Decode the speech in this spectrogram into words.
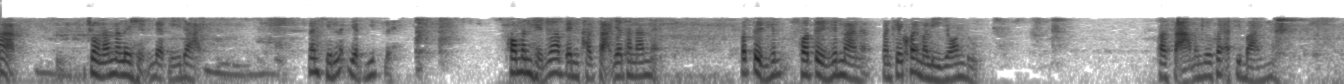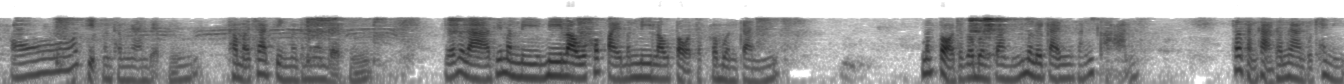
มาก ช่วงนั้นมันเลยเห็นแบบนี้ได้ นั่นเห็นละเอียดยิบเลยพอมันเห็นว่าเป็นภาษายะเท่านั้นเนี่ยพอตื่นขึ้น พอตื่นขึ้นมาเนี่ยมันค่อยๆมารีย้อนดู ภาษามันค่อยๆอธิบายมาอ๋อจิตมันทำงานแบบนี้ ธรรมชาติจริงมันทำงานแบบนี้แล้วเวลาที่มันมีมีเราเข้าไป มันมีเราต่อจากกระบวนการนี้ มันต่อจากกระบวนการนี้มันเลยกลายเป็นสังขาร ถ้าสังขารทำงานก็แค่นี้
